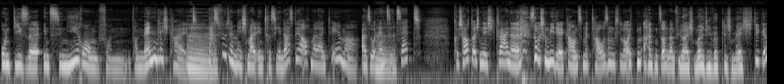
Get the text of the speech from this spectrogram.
Und diese Inszenierung von, von Männlichkeit, mm. das würde mich mal interessieren. Das wäre auch mal ein Thema. Also mm. NZZ schaut euch nicht kleine Social Media Accounts mit tausend Leuten an, sondern vielleicht mal die wirklich mächtigen.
